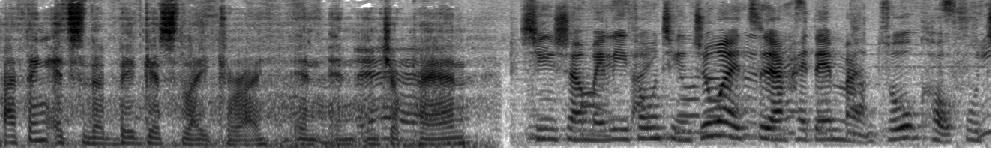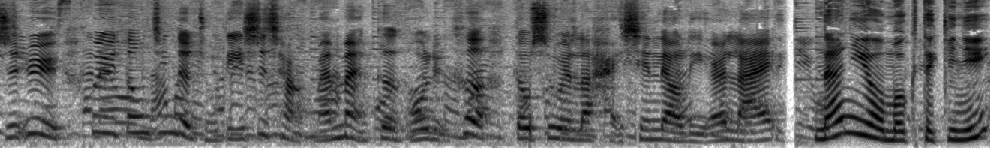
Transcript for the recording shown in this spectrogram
I think it's the biggest lake, right, in in in Japan. 欣赏美丽风景之外，自然还得满足口腹之欲。位于东京的主题市场，满满各国旅客都是为了海鲜料理而来。何を目的に？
